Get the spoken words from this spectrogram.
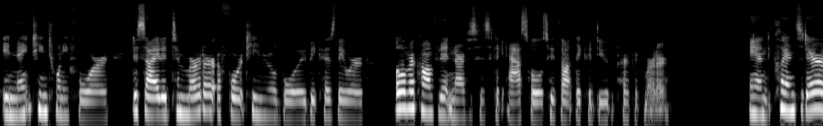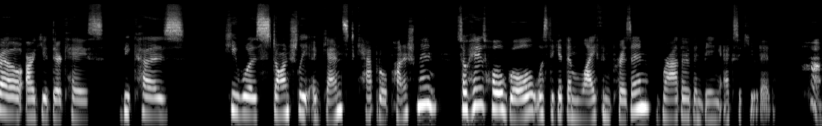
in 1924 decided to murder a 14 year old boy because they were overconfident, narcissistic assholes who thought they could do the perfect murder. And Clarence Darrow argued their case because he was staunchly against capital punishment, so his whole goal was to get them life in prison rather than being executed. Huh.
